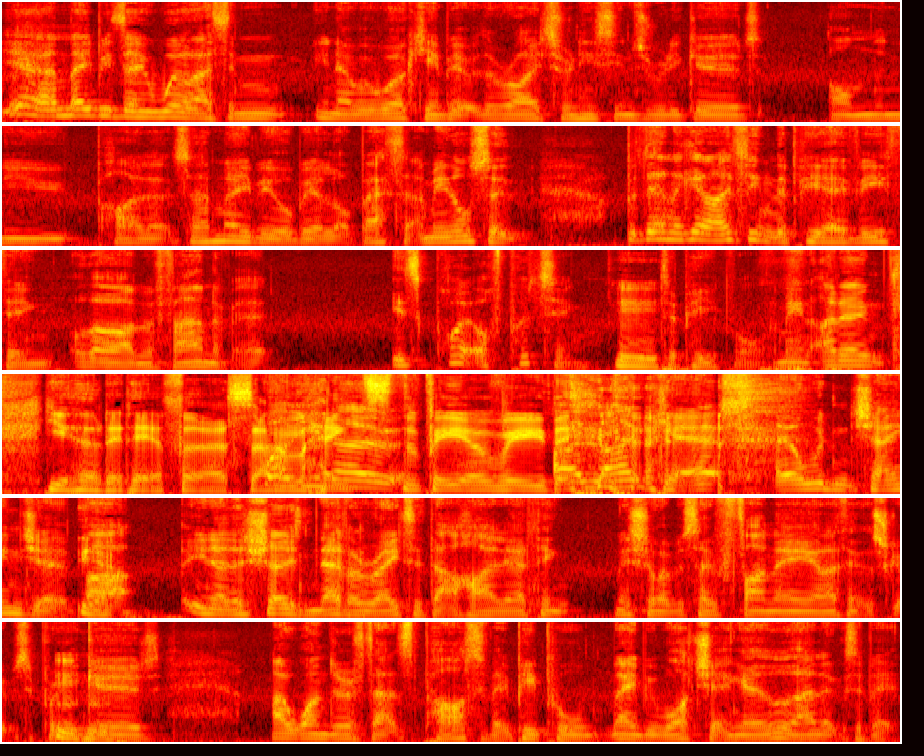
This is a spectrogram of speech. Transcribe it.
Yeah, maybe they will. I think you know we're working a bit with the writer, and he seems really good on the new pilot, so maybe it'll be a lot better. I mean, also, but then again, I think the POV thing, although I'm a fan of it, is quite off-putting Mm. to people. I mean, I don't. you heard it here first Sam Well, hates know, the POV Thing. I thing like it. I wouldn't change it, but you know, the show's never rated that highly. I think Mitchell Webb is so funny, and I think the scripts are pretty Mhm. good. I wonder if that's part of it. People maybe watch it and go, "Oh, that looks a bit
